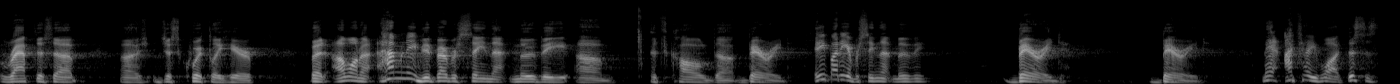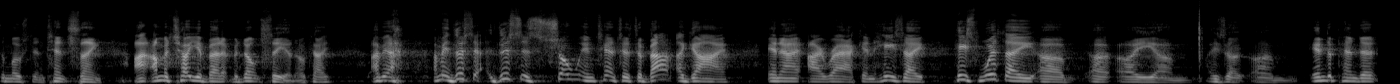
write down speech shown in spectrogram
wrap this up uh, just quickly here. But I want to, how many of you have ever seen that movie? Um, it's called uh, Buried. Anybody ever seen that movie? Buried. Buried. Man, I tell you what, this is the most intense thing. I, am going to tell you about it, but don't see it, okay? I mean, I, I mean, this, this is so intense. It's about a guy in Iraq, and he's a he's with a, uh, a, a um, he's a um, independent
